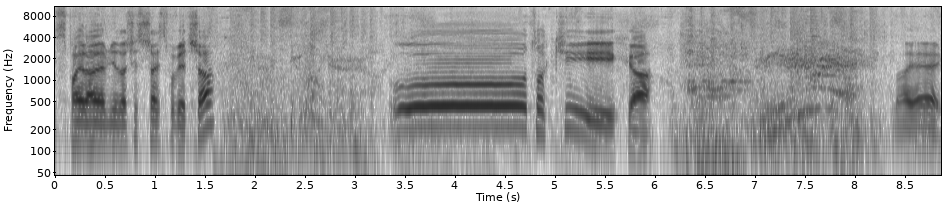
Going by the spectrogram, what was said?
spiralem nie da się strzelać z powietrza? Uuu, to kicha. No jej,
